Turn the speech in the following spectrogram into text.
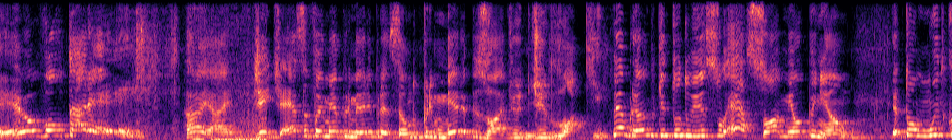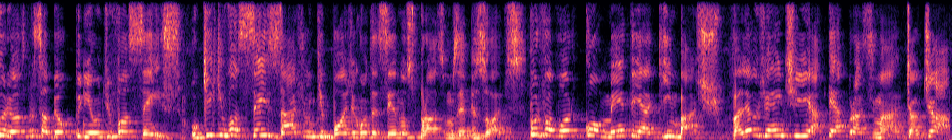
Eu voltarei. Ai, ai. Gente, essa foi minha primeira impressão do primeiro episódio de Loki. Lembrando que tudo isso é só minha opinião. Eu tô muito curioso para saber a opinião de vocês. O que, que vocês acham que pode acontecer nos próximos episódios? Por favor, comentem aqui embaixo. Valeu, gente, e até a próxima. Tchau, tchau.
